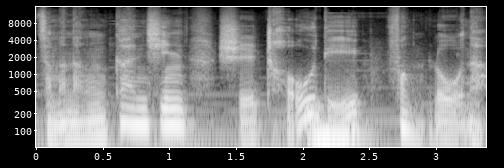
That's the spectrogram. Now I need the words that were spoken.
怎么能甘心使仇敌俸禄呢？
